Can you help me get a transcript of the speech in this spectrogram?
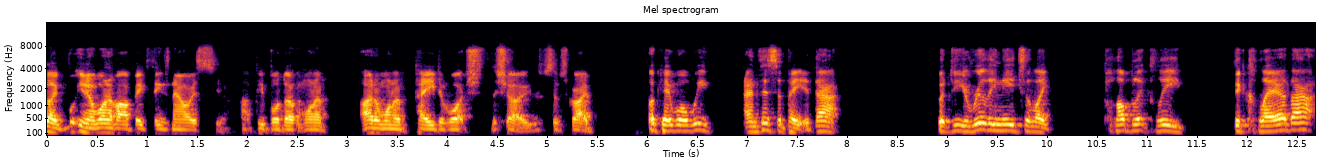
like you know one of our big things now is you know, people don't want to I don't want to pay to watch the show subscribe. Okay, well we anticipated that. But do you really need to like publicly declare that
